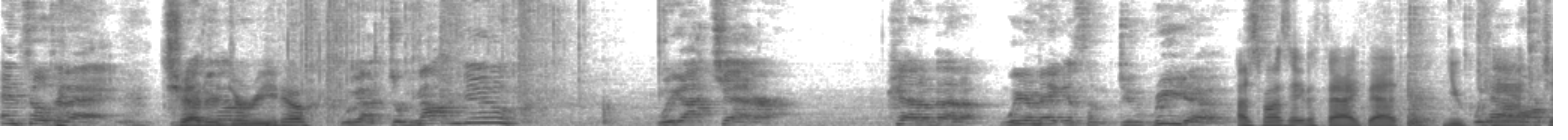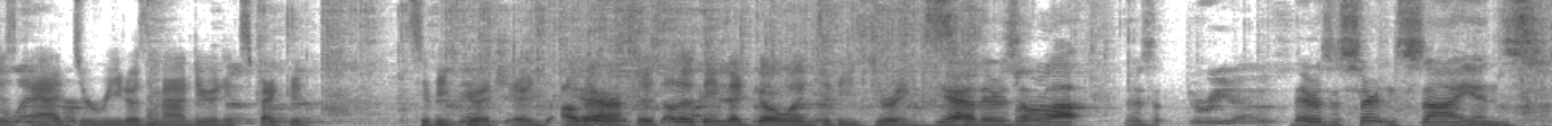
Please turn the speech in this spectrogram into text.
Until today. Cheddar Cheddar? Dorito. We got Dor- Mountain Dew. We got cheddar. Cheddar better. We are making some Doritos. I just want to say the fact that you We can't our just add. Doritos and Mountain Dew and expect it to be good. There's other there's other things that go into these drinks. Yeah, there's a lot. There's Doritos. there's a certain science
